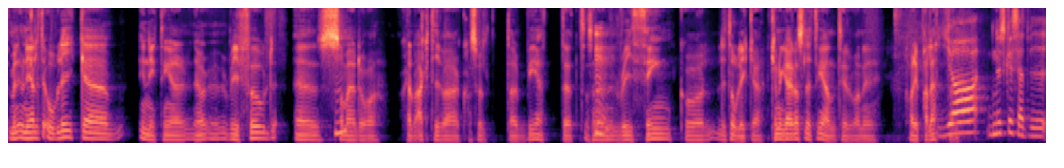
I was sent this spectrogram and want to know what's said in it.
Men ni har lite olika inriktningar. Ni har Refood eh, som Mm. är då själva aktiva konsultarbetet. Och sen Mm. Rethink och lite olika. Kan du guida oss lite grann till vad ni har i paletten? Ja, nu ska jag säga att vi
